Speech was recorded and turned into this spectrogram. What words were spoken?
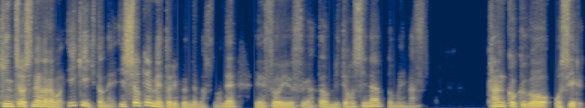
緊張しながらも生き生きとね、一生懸命取り組んでますので、えー、そういう姿を見てほしいなと思います。韓国語を教える。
